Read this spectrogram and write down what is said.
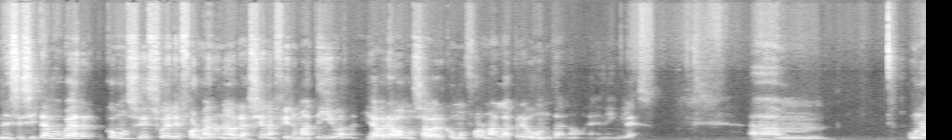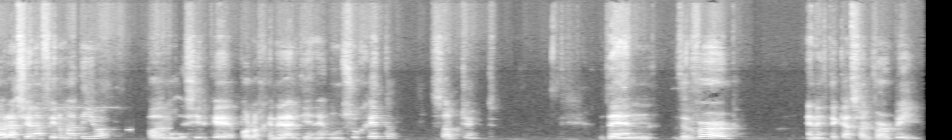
necesitamos ver cómo se suele formar una oración afirmativa y ahora vamos a ver cómo formar la pregunta ¿no? en inglés. Um, una oración afirmativa podemos decir que por lo general tiene un sujeto, subject, then the verb, en este caso el verb be,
